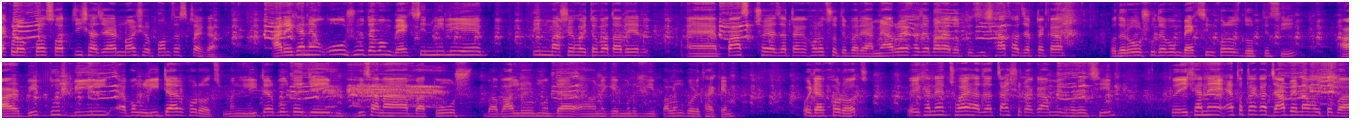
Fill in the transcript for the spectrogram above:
এক লক্ষ ছত্রিশ হাজার নয়শো পঞ্চাশ টাকা। আর এখানে ঔষধ এবং ভ্যাকসিন মিলিয়ে তিন মাসে হয়তো বা তাদের পাঁচ ছয় হাজার টাকা খরচ হতে পারে। আমি আরও এক হাজার বাড়ায় ধরতেছি, সাত হাজার টাকা ওদের ওষুধ এবং ভ্যাকসিন খরচ ধরতেছি। আর বিদ্যুৎ বিল এবং লিটার খরচ মানে লিটার বলতে যে বিছানা বা তুষ বা বালুর মধ্যে অনেকে মুরগি পালন করে থাকেন, ওইটার খরচ। তো এখানে ছয় হাজার চারশো টাকা আমি ধরেছি। তো এখানে এত টাকা যাবে না হয়তো বা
